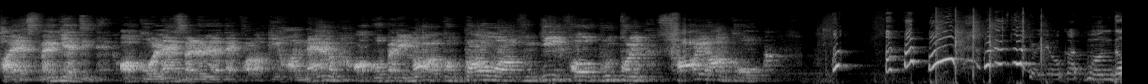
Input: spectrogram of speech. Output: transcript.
Ha ezt megjegyzitek, akkor lesz belőletek valaki, ha nem, akkor pedig magatok baumarcú gyíkfalok puttony szajankok! mundo.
